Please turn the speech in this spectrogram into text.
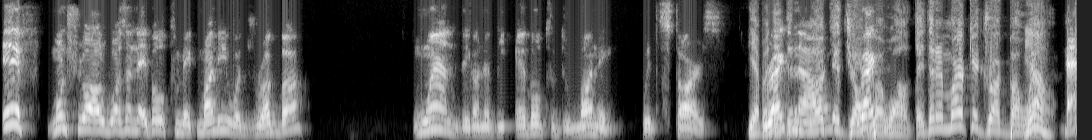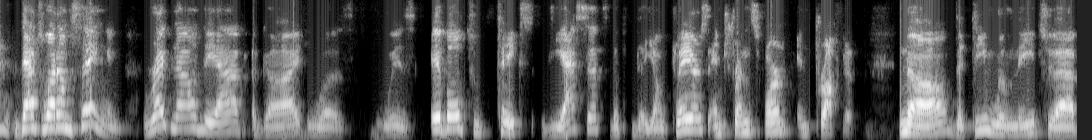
If Montreal wasn't able to make money with Drogba, when they're gonna be able to do money with stars? Yeah, but right they didn't now- market Drogba right- well. They didn't market Drogba Yeah. well. That that's what I'm saying. Right now, they have a guy who was who is able to take the assets, the, the young players, and transform in profit. Now, the team will need to have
